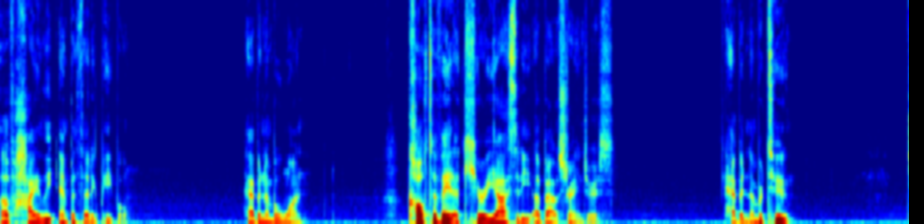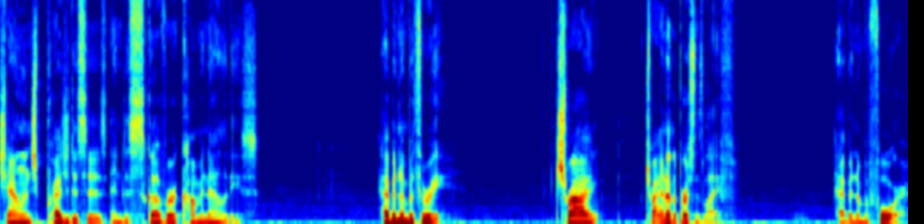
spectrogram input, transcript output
of highly empathetic people. Habit number one cultivate a curiosity about strangers. Habit number two challenge prejudices and discover commonalities. Habit number three try, try another person's life. Habit number four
